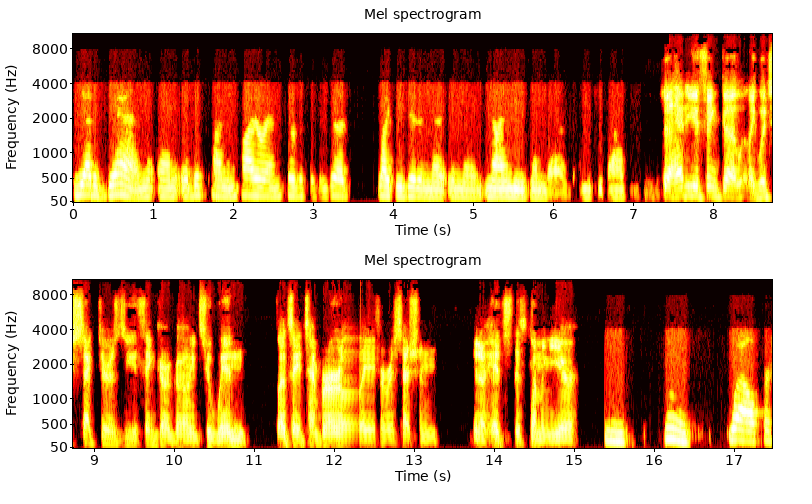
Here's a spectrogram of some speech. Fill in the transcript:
yet again, and at this time in higher end services and goods, like we did in the in the 90s and the, in the 2000s. So, how do you think, uh, like, which sectors do you think are going to win, let's say, temporarily if a recession, you know, hits this coming year? Mm. Mm. Well, for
